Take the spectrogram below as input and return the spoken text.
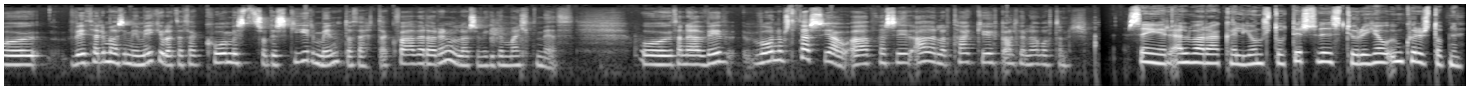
og við teljum að það sem er mikilvægt að það komist svolítið skýrmynd á þetta hvað er það raunulega sem við getum mælt með og þannig að við vonumst þess já að þessir aðalar taki upp alþjóðlega vottanir. Segir Elva Rakel Jónsdóttir sviðstjóri hjá umhverjastofnun.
